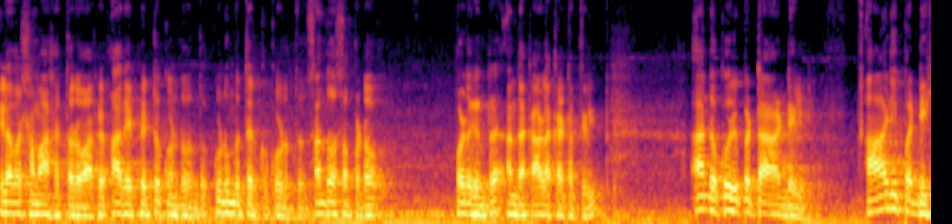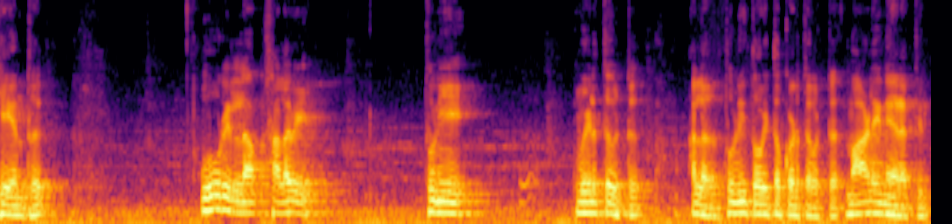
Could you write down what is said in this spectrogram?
இலவசமாக தருவார்கள். அதை பெற்றுக்கொண்டு வந்து குடும்பத்திற்கு கொடுத்து சந்தோஷப்படப்படுகின்ற அந்த காலகட்டத்தில் அந்த குறிப்பிட்ட ஆண்டில் ஆடி பண்டிகை என்று ஊரெல்லாம் சலவை துணியை வெளுத்துவிட்டு அல்லது துணி துவைத்து கொடுத்துவிட்டு மாலை நேரத்தில்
